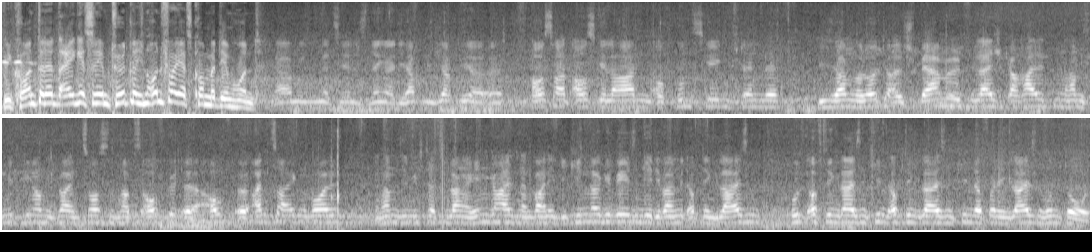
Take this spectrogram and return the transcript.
Wie konnte das eigentlich zu dem tödlichen Unfall jetzt kommen mit dem Hund? Ja, muss ich Ihnen erzählen, ist länger. Die hab, ich habe hier äh, Hausrat ausgeladen auf Kunstgegenstände. Die haben nur Leute als Sperrmüll vielleicht gehalten, haben es mitgenommen. Ich war in Zossen, habe es äh, auf, äh, anzeigen wollen. Dann haben sie mich da zu lange hingehalten. Dann waren hier die Kinder gewesen hier, die waren mit auf den Gleisen. Hund auf den Gleisen, Kind auf den Gleisen, Kinder von den Gleisen, Hund tot.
